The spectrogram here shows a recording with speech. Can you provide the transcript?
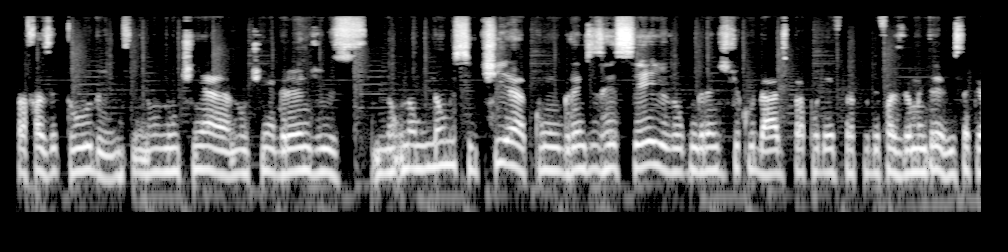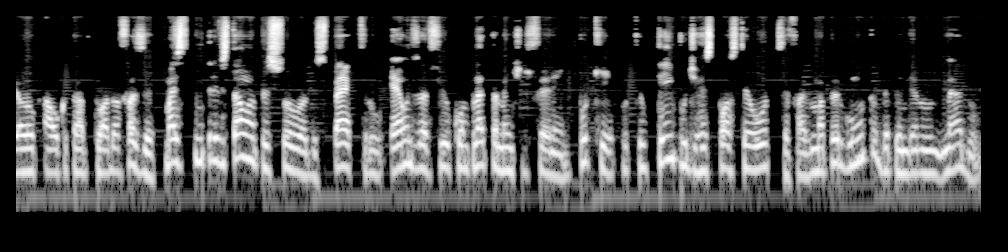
para fazer tudo, enfim, não, não, tinha, não tinha grandes, não, não, não me sentia com grandes receios ou com grandes dificuldades para poder, poder fazer uma entrevista, que é algo que eu estou habituado a fazer. Mas entrevistar uma pessoa do espectro é um desafio completamente diferente. Por quê? Porque o tempo de resposta é outro. Você faz uma pergunta, dependendo né, do,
